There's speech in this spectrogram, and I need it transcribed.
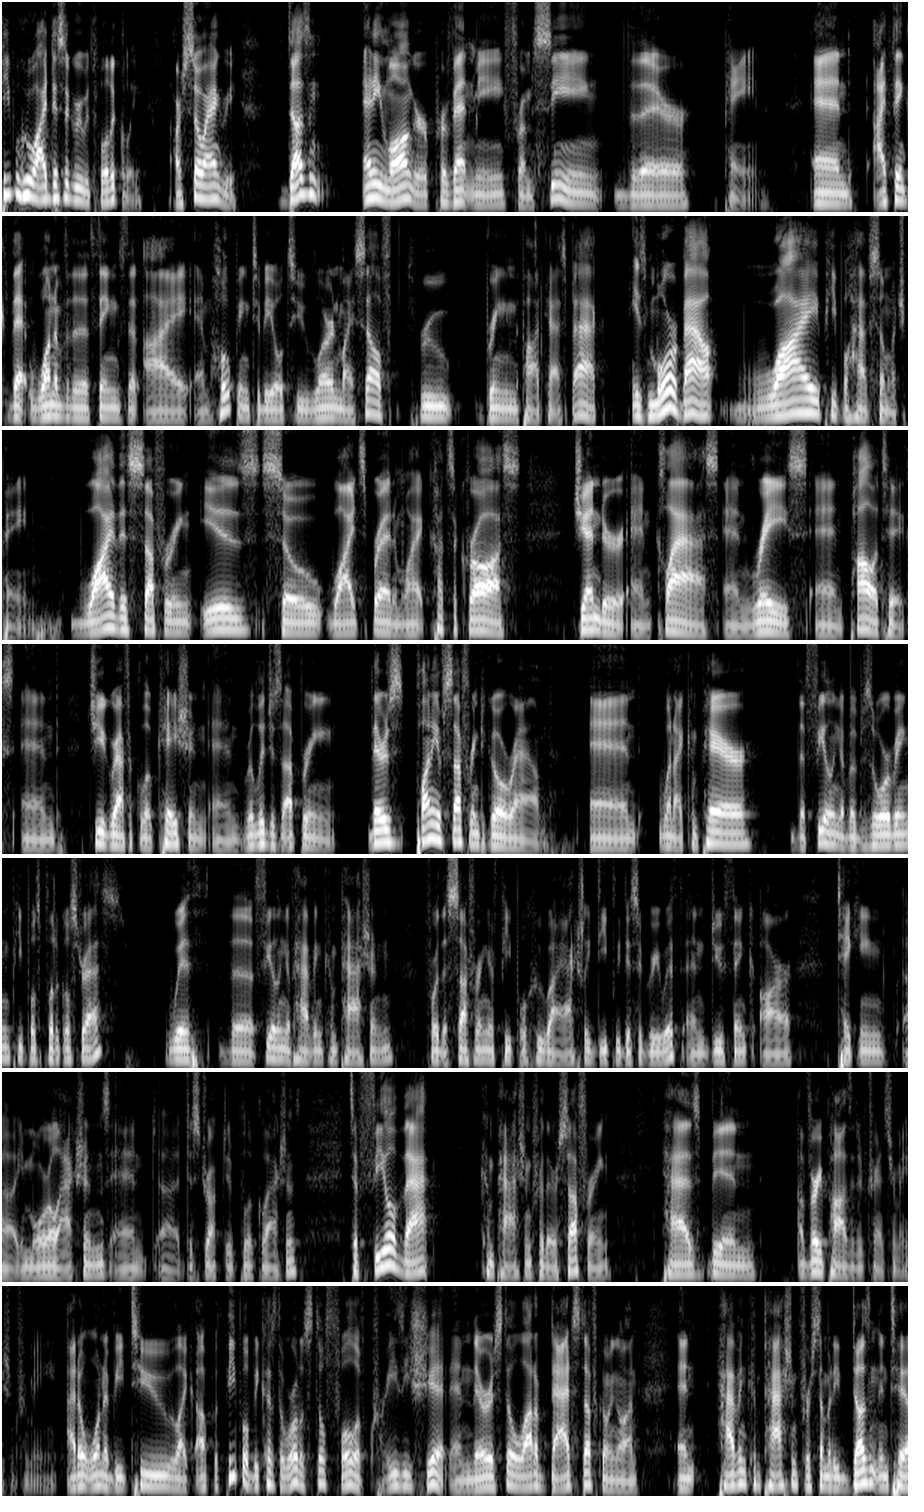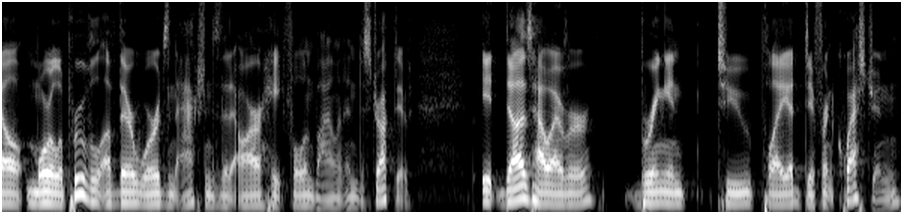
people who I disagree with politically, are so angry doesn't any longer prevent me from seeing their pain. And I think that one of the things that I am hoping to be able to learn myself through bringing the podcast back is more about why people have so much pain, why this suffering is so widespread, and why it cuts across gender and class and race and politics and geographic location and religious upbringing there's plenty of suffering to go around. And when I compare the feeling of absorbing people's political stress with the feeling of having compassion for the suffering of people who I actually deeply disagree with and do think are taking uh, immoral actions and uh, destructive political actions, to feel that compassion for their suffering has been a very positive transformation for me. I don't want to be too like up with people because the world is still full of crazy shit and there is still a lot of bad stuff going on. And having compassion for somebody doesn't entail moral approval of their words and actions that are hateful and violent and destructive. It does, however, bring into play a different question,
